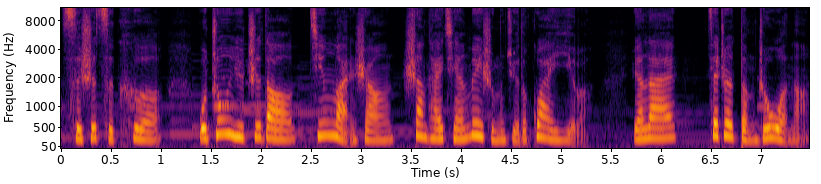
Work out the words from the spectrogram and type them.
此时此刻，我终于知道今晚上上台前为什么觉得怪异了。原来在这等着我呢。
